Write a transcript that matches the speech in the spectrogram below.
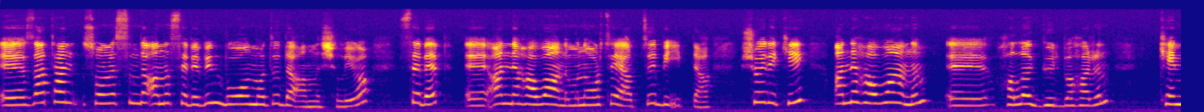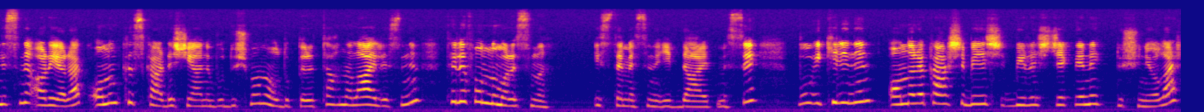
E, zaten sonrasında ana sebebin bu olmadığı da anlaşılıyor. Sebep e, anne Havva Hanım'ın ortaya attığı bir iddia. Şöyle ki anne Havva Hanım e, hala Gülbahar'ın kendisini arayarak onun kız kardeşi yani bu düşman oldukları Tahnal ailesinin telefon numarasını istemesini iddia etmesi. Bu ikilinin onlara karşı birleşeceklerini düşünüyorlar.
